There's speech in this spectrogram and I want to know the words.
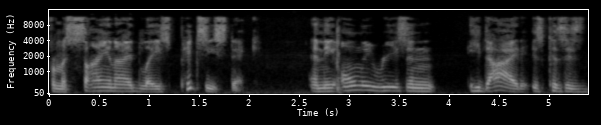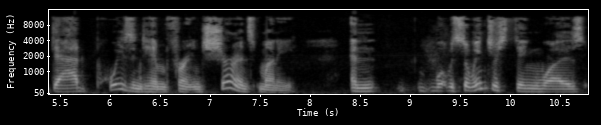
from a cyanide laced pixie stick. And the only reason he died is because his dad poisoned him for insurance money. And what was so interesting was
